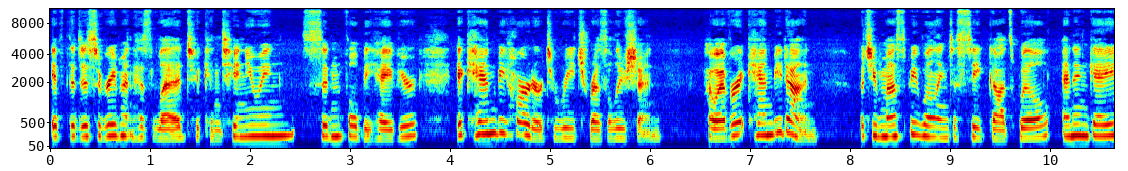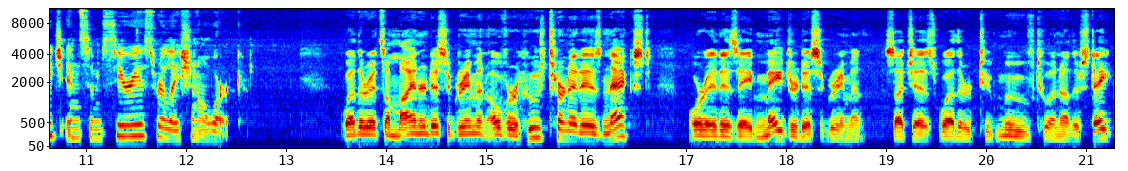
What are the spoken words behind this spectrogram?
If the disagreement has led to continuing sinful behavior, it can be harder to reach resolution. However, it can be done, but you must be willing to seek God's will and engage in some serious relational work. Whether it's a minor disagreement over whose turn it is next, or it is a major disagreement, such as whether to move to another state,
